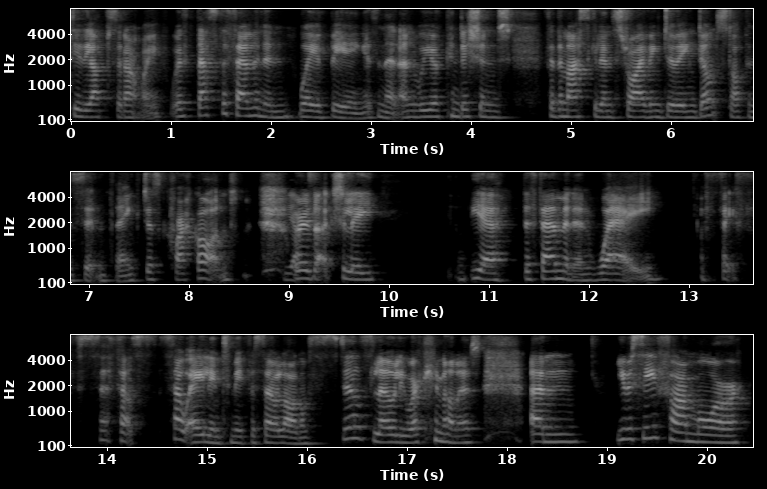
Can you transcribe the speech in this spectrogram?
do the opposite aren't we with that's the feminine way of being isn't it and we are conditioned for the masculine striving doing don't stop and sit and think just crack on yeah. whereas actually yeah the feminine way felt so alien to me for so long. I'm still slowly working on it. Um, you receive far more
